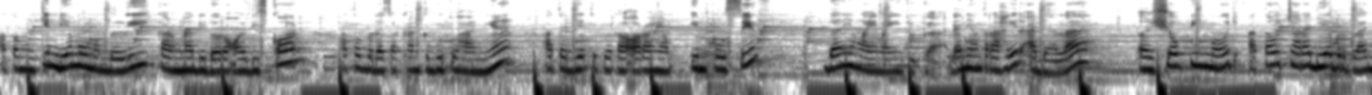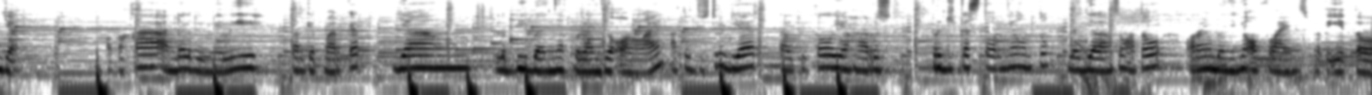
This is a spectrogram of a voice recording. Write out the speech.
atau mungkin dia mau membeli karena didorong oleh diskon atau berdasarkan kebutuhannya atau dia tipikal orang yang impulsif dan yang lain-lain juga. Dan yang terakhir adalah uh, shopping mode atau cara dia berbelanja. Apakah Anda lebih milih target market yang lebih banyak belanja online atau justru dia typical yang harus pergi ke store-nya untuk belanja langsung atau orang yang belanjanya offline seperti itu.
